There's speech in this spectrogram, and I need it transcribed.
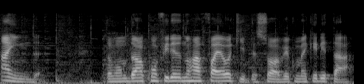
ainda. Então vamos dar uma conferida no Rafael aqui, pessoal, ver como é que ele tá.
